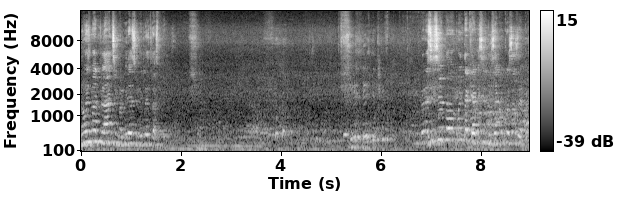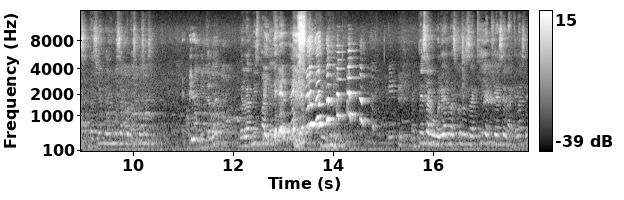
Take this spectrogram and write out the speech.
no es mal plan, se me olvida subirles las. Pero sí se han dado cuenta que a veces me saco cosas de presentación, ¿de dónde saco las cosas? De la misma ley. Empieza a googlear las cosas aquí y aquí hace la clase.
